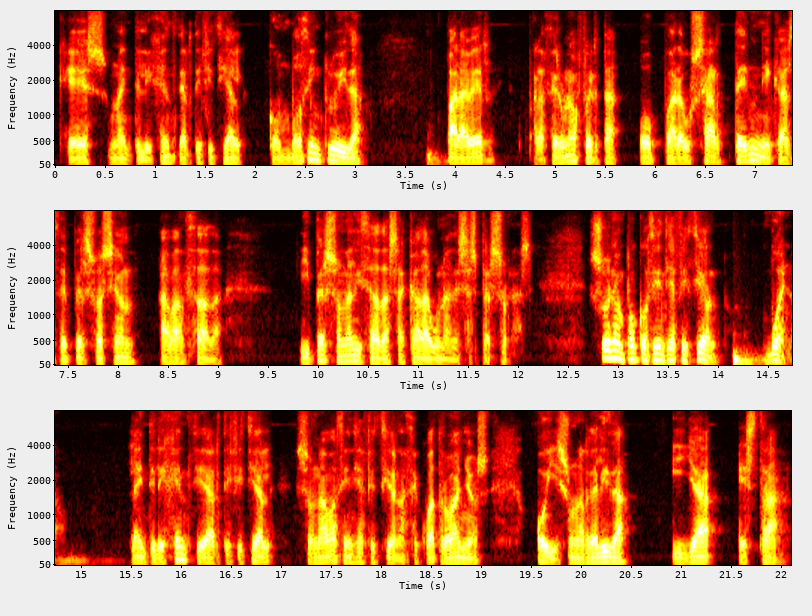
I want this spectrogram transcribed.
que es una inteligencia artificial con voz incluida para ver, para hacer una oferta o para usar técnicas de persuasión avanzada y personalizadas a cada una de esas personas. ¿Suena un poco ciencia ficción? Bueno, la inteligencia artificial sonaba ciencia ficción hace cuatro años, hoy es una realidad y ya está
